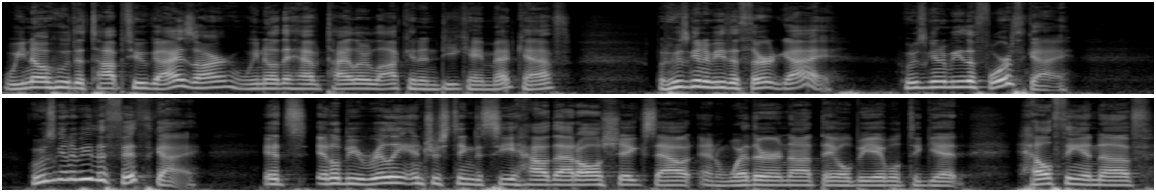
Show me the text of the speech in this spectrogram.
We know who the top two guys are. We know they have Tyler Lockett and DK Metcalf, but who's going to be the third guy? Who's going to be the fourth guy? Who's going to be the fifth guy? It's it'll be really interesting to see how that all shakes out and whether or not they will be able to get healthy enough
